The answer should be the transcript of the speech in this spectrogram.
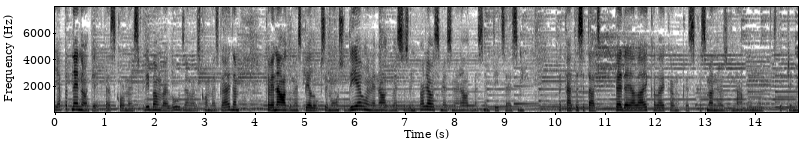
ja pat nenotiek tas, ko mēs gribam, vai lūdzam, vai uz ko mēs gaidām, ka vienalga mēs pielūgsim mūsu Dievu, un vienalga mēs uz viņu paļausimies, un vienalga mēs viņam ticēsim. Tā kā tas ir tāds pēdējā laika, laikam, kas, kas mani uzrunā un stiprina.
